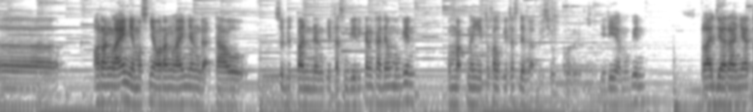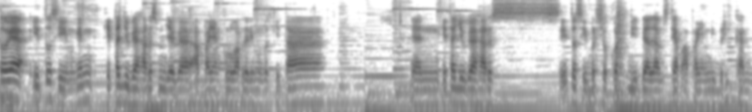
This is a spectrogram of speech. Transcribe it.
eh, orang lain ya maksudnya orang lain yang nggak tahu sudut pandang kita sendiri kan kadang mungkin memaknai itu kalau kita sudah nggak bersyukur jadi ya mungkin pelajarannya tuh ya itu sih mungkin kita juga harus menjaga apa yang keluar dari mulut kita dan kita juga harus itu sih bersyukur di dalam setiap apa yang diberikan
